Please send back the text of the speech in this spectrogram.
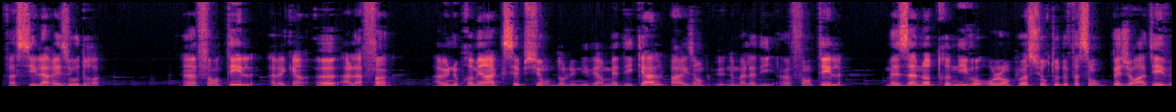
facile à résoudre. Infantile, avec un E à la fin, a une première acception dans l'univers médical, par exemple une maladie infantile, mais à notre niveau on l'emploie surtout de façon péjorative,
